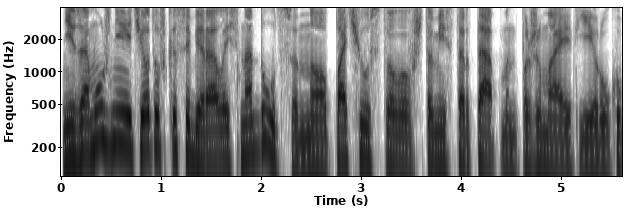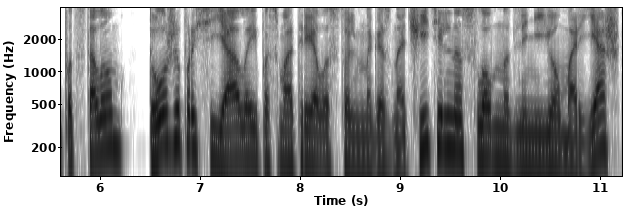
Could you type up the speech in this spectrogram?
незамужняя тетушка собиралась надуться, но, почувствовав, что мистер Тапман пожимает ей руку под столом, тоже просияла и посмотрела столь многозначительно, словно для нее марьяж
